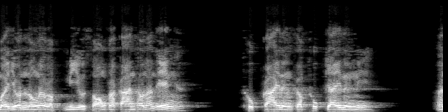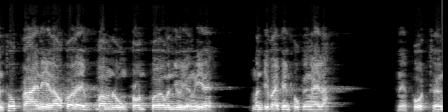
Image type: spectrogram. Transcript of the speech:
เมื่อย่นลงแล้วกับมีอยู่สองประการเท่านั้นเองนะทุกกายหนึ่งกับทุกใจหนึ่งนี่ อันทุกกายนี่เราก็ได้บำรุงปรนเปอมันอยู่อย่างนี้นะ มันจะไม่เป็นทุกข์ยังไงล่ะ เนี่ย พูดถึง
